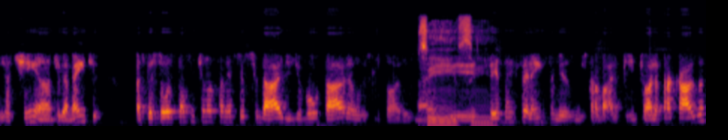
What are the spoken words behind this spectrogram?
já tinha antigamente, as pessoas estão sentindo essa necessidade de voltar aos escritórios, né? Sim, de sim. ter essa referência mesmo de trabalho, que a gente olha para casa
